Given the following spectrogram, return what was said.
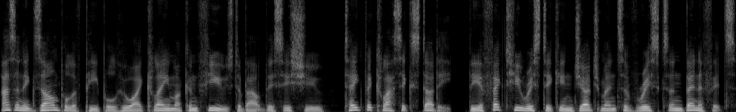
As an example of people who I claim are confused about this issue, take the classic study, The Affect Heuristic in Judgments of Risks and Benefits,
